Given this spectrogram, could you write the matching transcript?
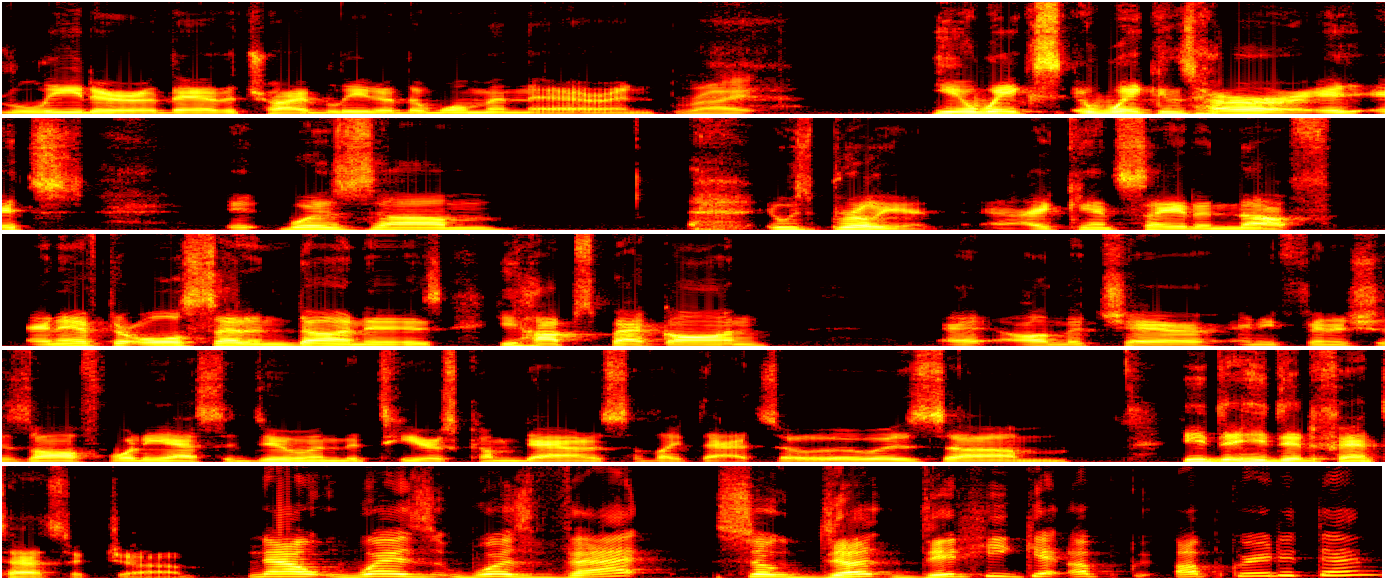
leader there, the tribe leader, the woman there, and Right. he awakes awakens her. It, it's it was um it was brilliant. I can't say it enough. And after all said and done, is he hops back on eh, on the chair and he finishes off what he has to do, and the tears come down and stuff like that. So it was um he did he did a fantastic job. Now, was was that so? Do, did he get up upgraded then?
